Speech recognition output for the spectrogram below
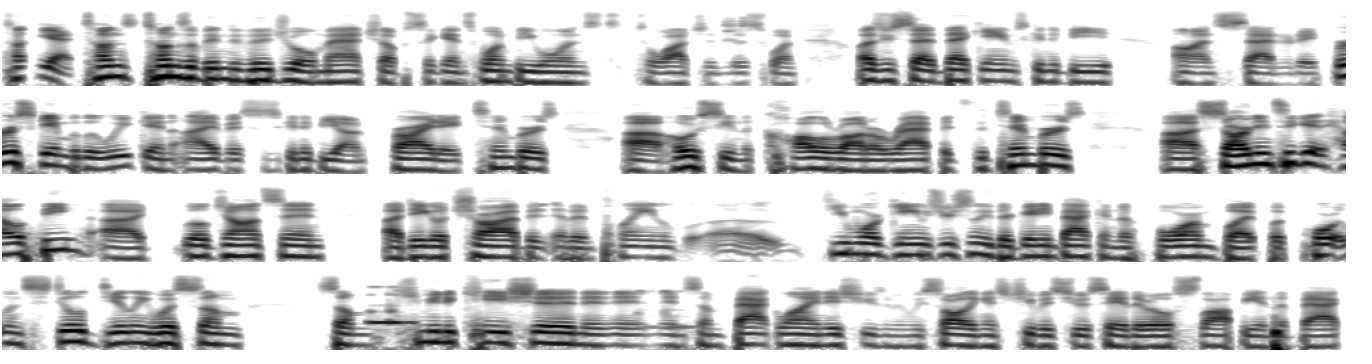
Ton- yeah, tons tons of individual matchups against one v ones to watch in this one. Well, as you said, that game's going to be on Saturday. First game of the weekend, Ives is going to be on Friday. Timbers uh, hosting the Colorado Rapids. The Timbers uh, starting to get healthy. Uh, Will Johnson. Uh, Diego Chara have been, have been playing uh, a few more games recently. They're getting back into form, but but Portland's still dealing with some some communication and, and, and some backline issues. I mean, we saw it against Chivas USA; they're a little sloppy in the back.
